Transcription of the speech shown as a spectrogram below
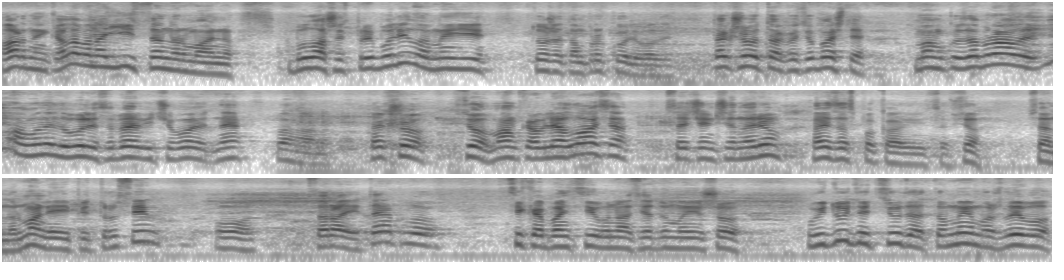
гарненька, але вона їсть все нормально. Була щось приболіла, ми її теж там проколювали. Так що отак, ось бачите, мамку забрали, ну а вони доволі себе відчувають непогано. Так що, все, мамка вляглася, все чинчинарем, хай заспокоюється. Все, все нормально, я її підтрусив. О, сараї тепло. Ці кабанці у нас, я думаю, що уйдуть відсюди, то ми, можливо,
